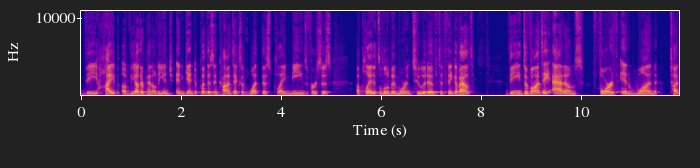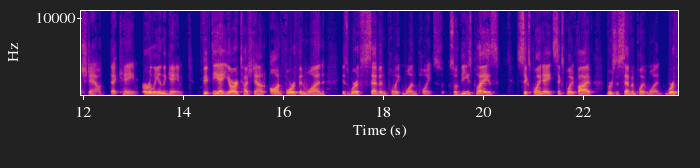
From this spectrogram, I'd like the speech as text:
the hype of the other penalty. And, and again, to put this in context of what this play means versus a play that's a little bit more intuitive to think about, the Davante Adams fourth and one touchdown that came early in the game, 58 yard touchdown on fourth and one, is worth 7.1 points. So these plays, 6.8, 6.5 versus 7.1, worth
